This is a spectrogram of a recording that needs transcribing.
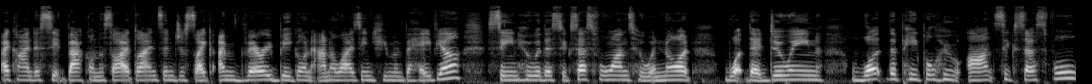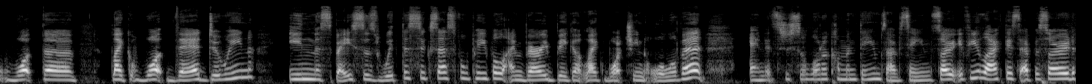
I kind of sit back on the sidelines and just like I'm very big on analyzing human behavior, seeing who are the successful ones, who are not, what they're doing, what the people who aren't successful, what the like what they're doing in the spaces with the successful people. I'm very big at like watching all of it. And it's just a lot of common themes I've seen. So if you like this episode,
